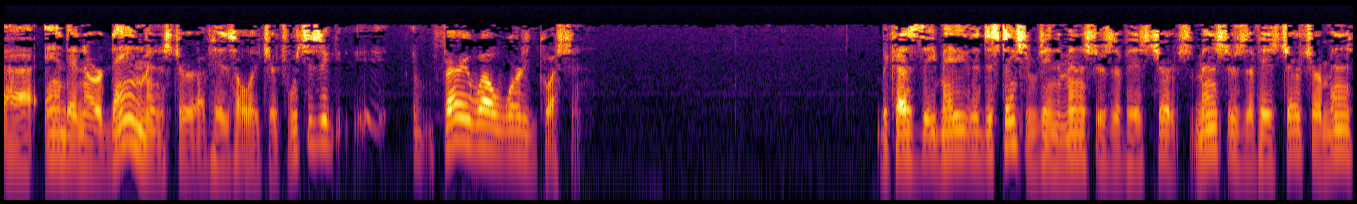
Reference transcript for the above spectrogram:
uh, and an ordained minister of his holy church?" Which is a very well worded question because he made the distinction between the ministers of his church. Ministers of his church are, min-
